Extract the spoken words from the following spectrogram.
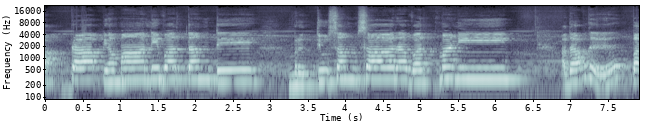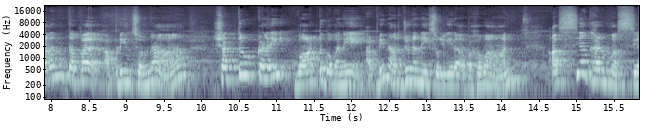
அப்பிராபியமா நிவர்த்தந்தே மிருத்யு சம்சார வர்த்மணி அதாவது பரந்தப அப்படின்னு சொன்னா சத்ருக்களை வாட்டுபவனே அப்படின்னு அர்ஜுனனை சொல்கிறார் பகவான். அஸ்ய தர்மஸ்ய.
